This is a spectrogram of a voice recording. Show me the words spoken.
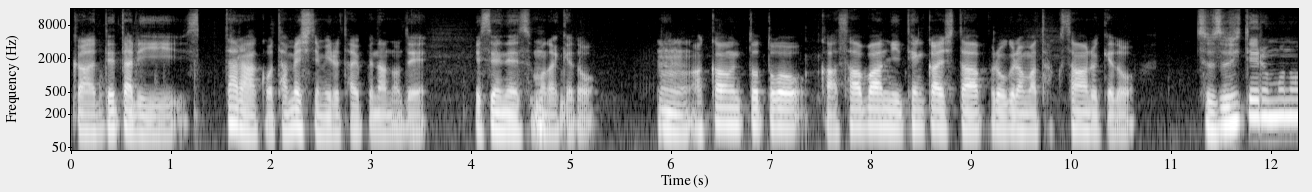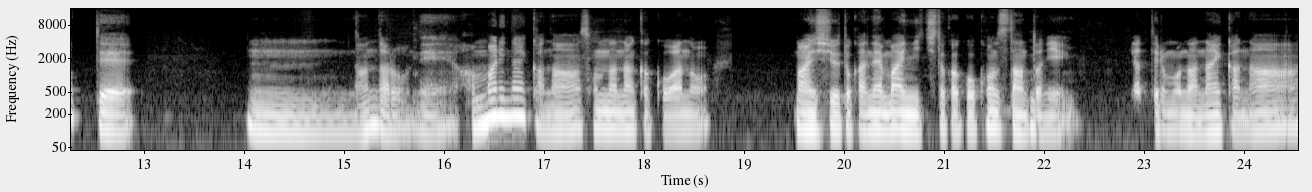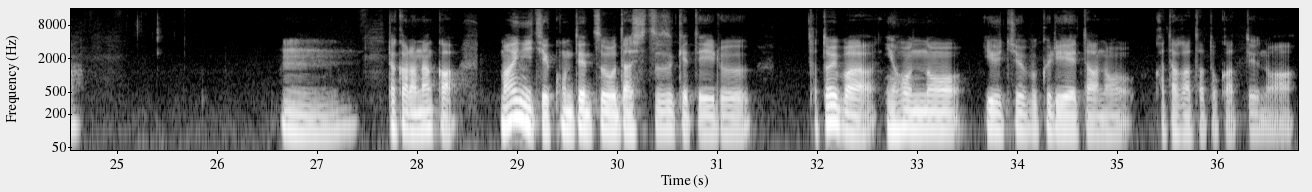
が出たりしたらこう試してみるタイプなので SNS もだけど、うん、アカウントとかサーバーに展開したプログラムはたくさんあるけど続いているものってうーんなんだろうねあんまりないかなそんななんかこうあの毎週とかね毎日とかこうコンスタントにやってるものはないかな。うん。だからなんか毎日コンテンツを出し続けている例えば日本の YouTube クリエイターの方々とかっていうのは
